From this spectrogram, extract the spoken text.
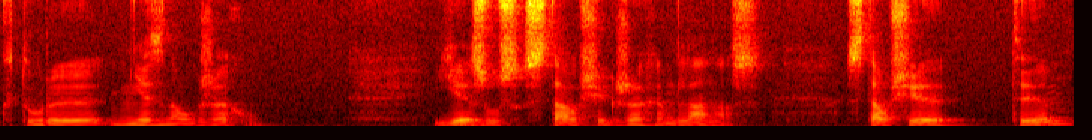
który nie znał grzechu. Jezus stał się grzechem dla nas. Stał się tym,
